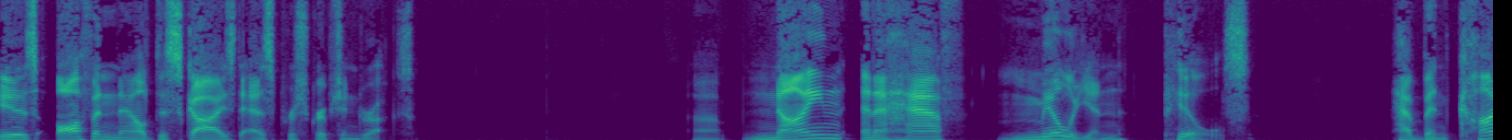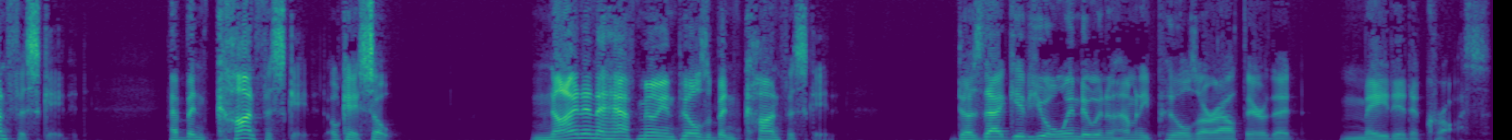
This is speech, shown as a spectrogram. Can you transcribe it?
is often now disguised as prescription drugs. Uh, nine and a half million pills have been confiscated. Have been confiscated. Okay, so nine and a half million pills have been confiscated. Does that give you a window into how many pills are out there that made it across?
